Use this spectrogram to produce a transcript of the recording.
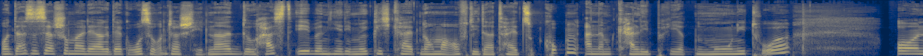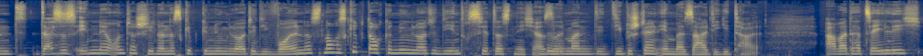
Und das ist ja schon mal der, der große Unterschied. Ne? Du hast eben hier die Möglichkeit, nochmal auf die Datei zu gucken, an einem kalibrierten Monitor. Und das ist eben der Unterschied. Und es gibt genügend Leute, die wollen das noch. Es gibt auch genügend Leute, die interessiert das nicht. Also, ich meine, die, die bestellen eben bei Saal Digital. Aber tatsächlich,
